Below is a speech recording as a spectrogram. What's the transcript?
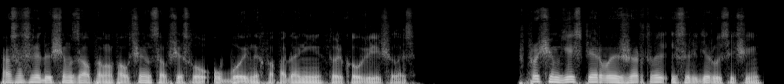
А со следующим залпом ополченцев число убойных попаданий только увеличилось. Впрочем, есть первые жертвы и среди русичей.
